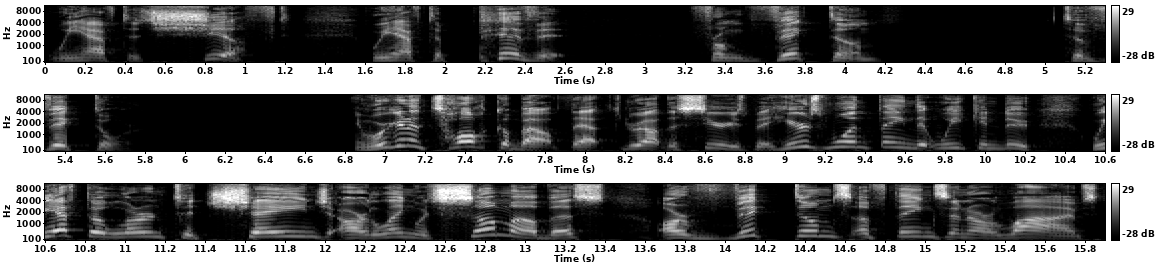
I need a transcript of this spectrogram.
we have to shift. We have to pivot from victim to victor. And we're going to talk about that throughout the series, but here's one thing that we can do. We have to learn to change our language. Some of us are victims of things in our lives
